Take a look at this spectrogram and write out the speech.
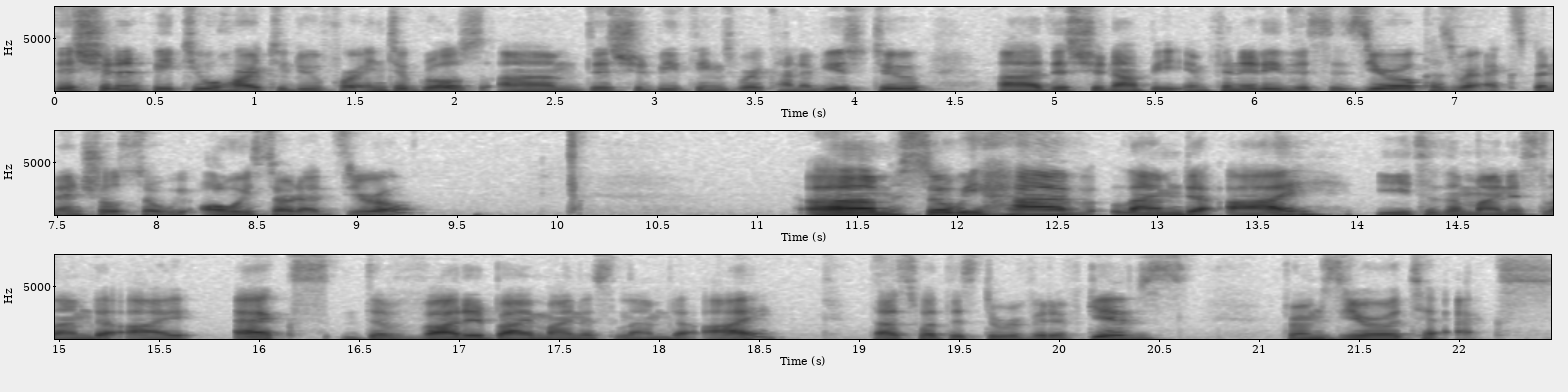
this shouldn't be too hard to do for integrals. Um, this should be things we're kind of used to. Uh, this should not be infinity. This is 0 because we're exponential, so we always start at 0. Um, so we have lambda i e to the minus lambda i x divided by minus lambda i. That's what this derivative gives from 0 to x.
